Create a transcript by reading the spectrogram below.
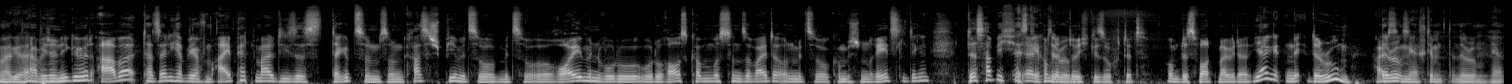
Schon mal gehört? Habe ich noch nie gehört, aber tatsächlich habe ich auf dem iPad mal dieses, da gibt so es so ein krasses Spiel mit so, mit so Räumen, wo du, wo du rauskommen musst und so weiter und mit so komischen Rätseldingen. Das habe ich äh, the komplett durchgesuchtet, um das Wort mal wieder. Ja, ne, The Room The heißt Room, es. ja, stimmt. The Room, ja.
